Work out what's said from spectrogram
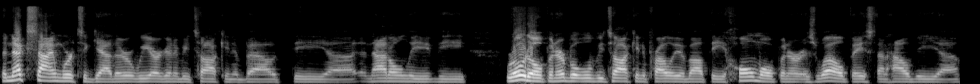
the next time we're together, we are going to be talking about the uh, not only the road opener, but we'll be talking probably about the home opener as well, based on how the uh,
